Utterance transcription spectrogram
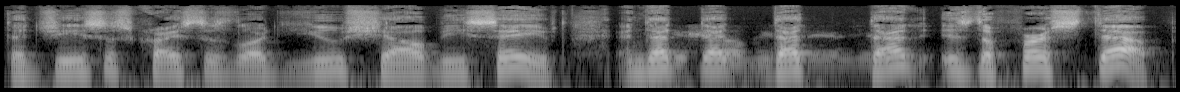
that Jesus Christ is Lord, you shall be saved. And that You that that saved, yes. that is the first step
